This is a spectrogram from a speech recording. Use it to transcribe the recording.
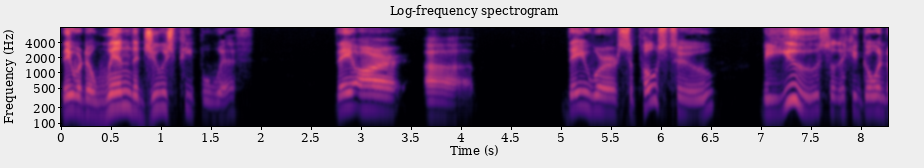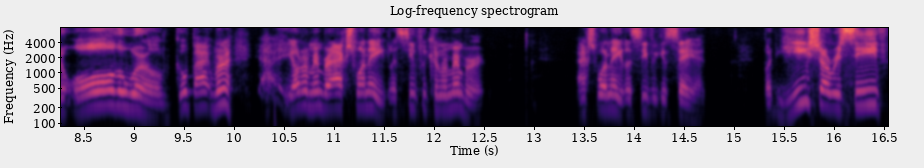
They were to win the Jewish people with. They are. Uh, they were supposed to be used so they could go into all the world. Go back. Y'all remember Acts 1 8. Let's see if we can remember it. Acts 1 8. Let's see if we can say it. But ye shall receive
